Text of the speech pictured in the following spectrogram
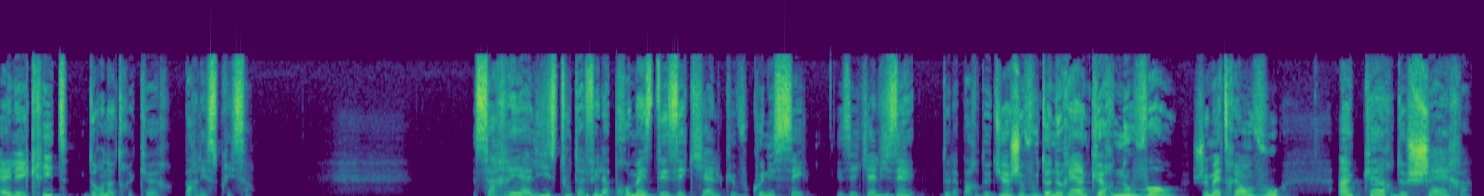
Elle est écrite dans notre cœur par l'Esprit Saint. Ça réalise tout à fait la promesse d'Ézéchiel que vous connaissez. Ézéchiel disait de la part de Dieu, je vous donnerai un cœur nouveau, je mettrai en vous un cœur de chair,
